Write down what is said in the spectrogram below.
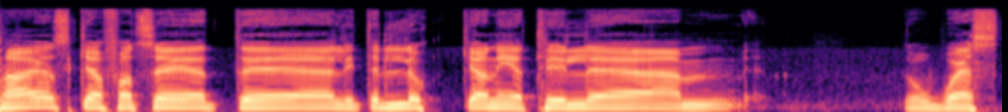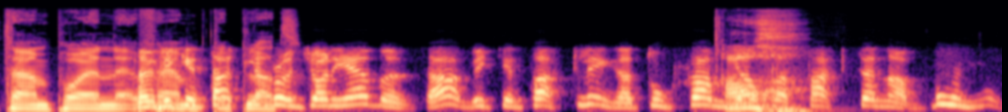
Nej, skaffat sig ett eh, lite lucka ner till eh, West Ham på en Men vilken tackling från Johnny Evans! Ah, vilken tackling! Han tog fram gamla oh. takterna. Boom!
